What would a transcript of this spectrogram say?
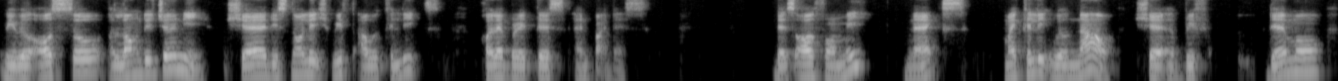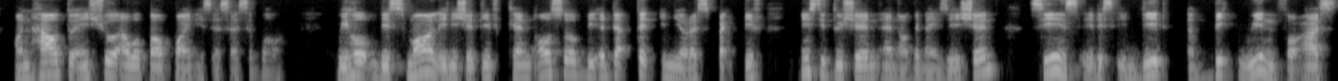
We will also, along the journey, share this knowledge with our colleagues, collaborators, and partners. That's all from me. Next, my colleague will now share a brief demo on how to ensure our PowerPoint is accessible. We hope this small initiative can also be adapted in your respective institution and organization since it is indeed a big win for us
